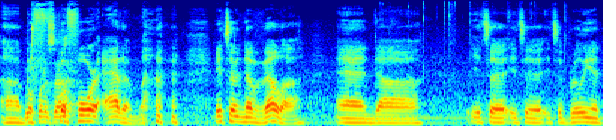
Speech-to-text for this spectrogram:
Uh, Which bef- one is that? Before Adam. it's a novella, and uh, it's a it's a it's a brilliant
